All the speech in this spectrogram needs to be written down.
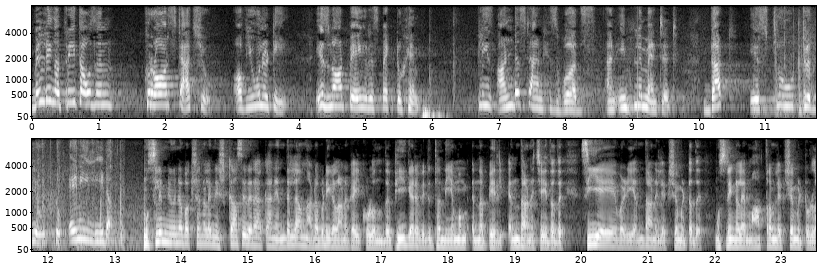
Building a 3,000 crore statue of unity is not paying respect to him. Please understand his words and implement it. That is true tribute to any leader. മുസ്ലിം ന്യൂനപക്ഷങ്ങളെ നിഷ്കാസിതരാക്കാൻ എന്തെല്ലാം നടപടികളാണ് കൈക്കൊള്ളുന്നത് ഭീകരവിരുദ്ധ നിയമം എന്ന പേരിൽ എന്താണ് ചെയ്തത് സി എ എ വഴി എന്താണ് ലക്ഷ്യമിട്ടത് മുസ്ലിങ്ങളെ മാത്രം ലക്ഷ്യമിട്ടുള്ള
